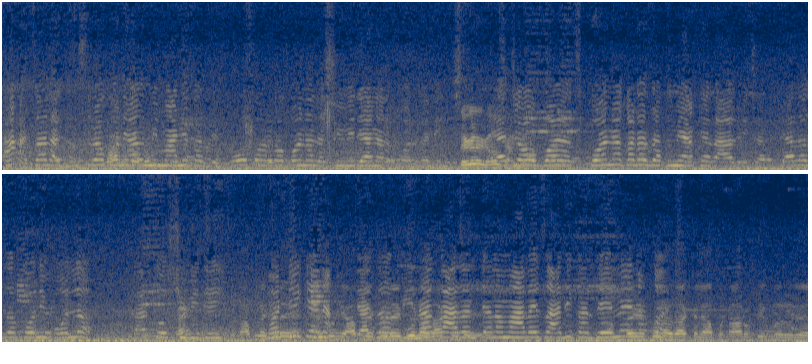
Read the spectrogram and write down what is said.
हा चला दुसरं कोणी आज मी मान्य करते. तो वर्ग कोणाला शिवी देणार वर्ग नाही सगळं गाव त्याच्यावर सांगा बळच. कोणाकडे जा तुम्ही अख्या गावाला विचारा. त्याला जर कोणी बोललं का तो शिवी देईल मग ठीक आहे ना. त्याचं बिना कारण त्याला मारायचा अधिकार द्यायला नाही गुन्हा दाखल आहे. आपण आरोपीवर अ,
